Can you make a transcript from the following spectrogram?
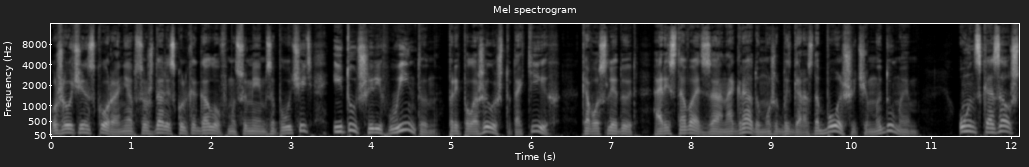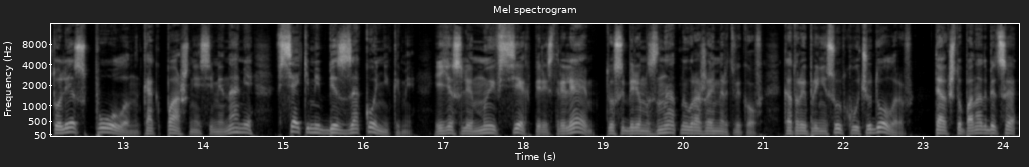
Уже очень скоро они обсуждали, сколько голов мы сумеем заполучить, и тут шериф Уинтон предположил, что таких, кого следует арестовать за награду, может быть гораздо больше, чем мы думаем. Он сказал, что лес полон, как пашня семенами, всякими беззаконниками, и если мы всех перестреляем, то соберем знатный урожай мертвяков, которые принесут кучу долларов так что понадобится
